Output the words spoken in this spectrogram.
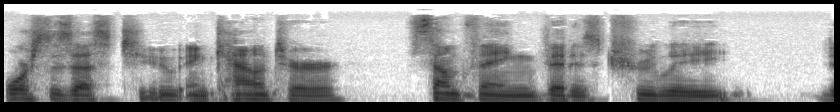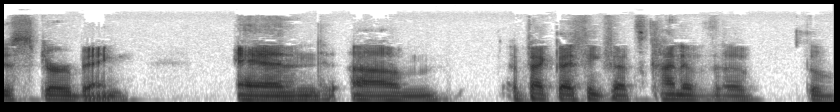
forces us to encounter something that is truly disturbing. And um, in fact, I think that's kind of the the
